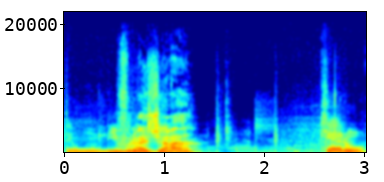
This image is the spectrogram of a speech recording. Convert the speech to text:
Tem um livro Mas aqui. já? Quero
